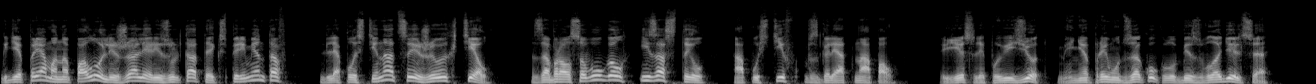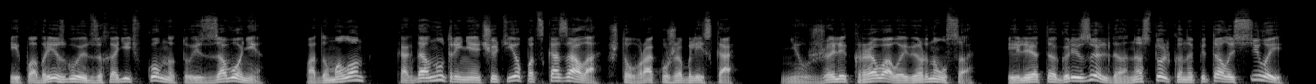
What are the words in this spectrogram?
где прямо на полу лежали результаты экспериментов для пластинации живых тел, забрался в угол и застыл, опустив взгляд на пол. Если повезет, меня примут за куклу без владельца и побрезгуют заходить в комнату из-за вони, — подумал он, когда внутреннее чутье подсказало, что враг уже близко. Неужели Кровавый вернулся? Или эта Гризельда настолько напиталась силой,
